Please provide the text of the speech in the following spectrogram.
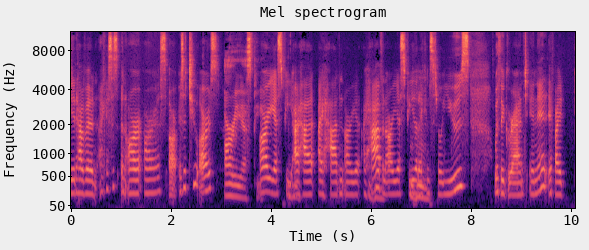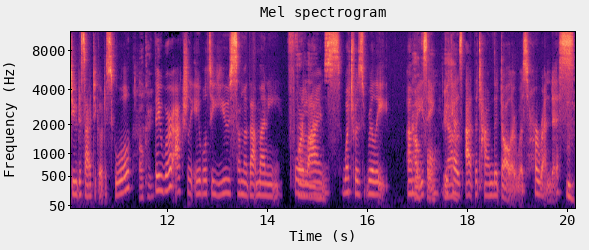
did have an I guess it's an R R S R is it two R's RESP. RESP mm-hmm. I had I had an RE I have mm-hmm. an RESP that I mm-hmm. can still use with a grant in it if I do decide to go to school okay. they were actually able to use some of that money for, For lines. lines. which was really amazing yeah. because at the time the dollar was horrendous.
